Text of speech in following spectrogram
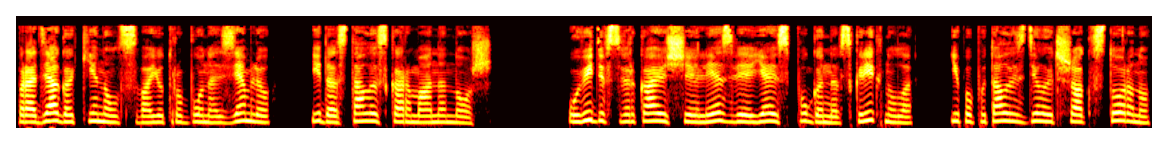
Бродяга кинул свою трубу на землю и достал из кармана нож. Увидев сверкающее лезвие, я испуганно вскрикнула и попыталась сделать шаг в сторону,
